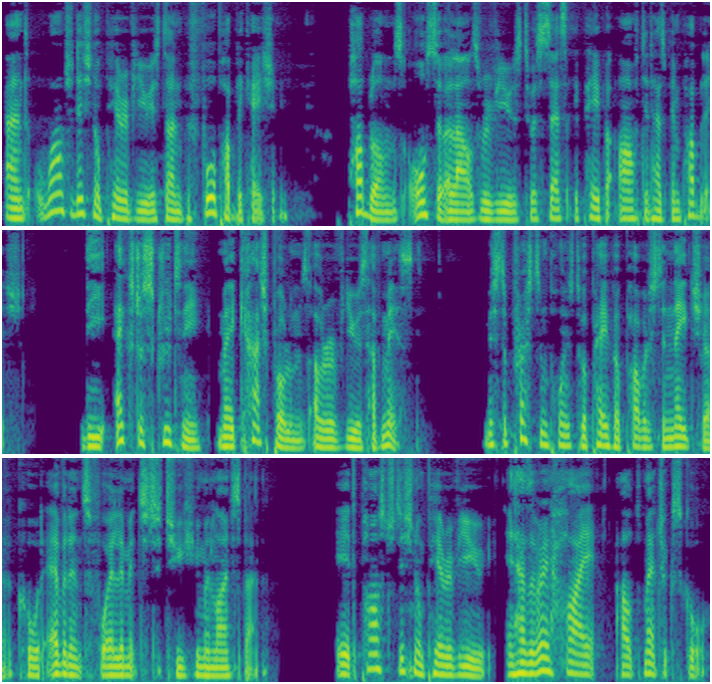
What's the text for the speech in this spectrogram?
And while traditional peer review is done before publication, Publons also allows reviewers to assess a paper after it has been published. The extra scrutiny may catch problems other reviewers have missed. Mr. Preston points to a paper published in Nature called Evidence for a Limit to Human Lifespan. It passed traditional peer review. It has a very high altmetric score,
